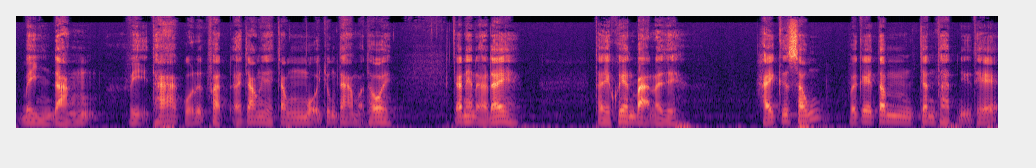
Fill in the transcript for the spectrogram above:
bình đẳng, vị tha của đức phật ở trong trong mỗi chúng ta mà thôi. Cho nên ở đây, thầy khuyên bạn là gì? Hãy cứ sống với cái tâm chân thật như thế,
